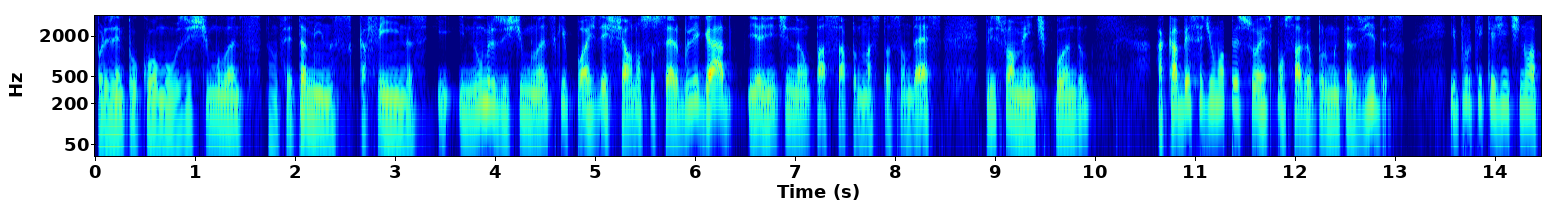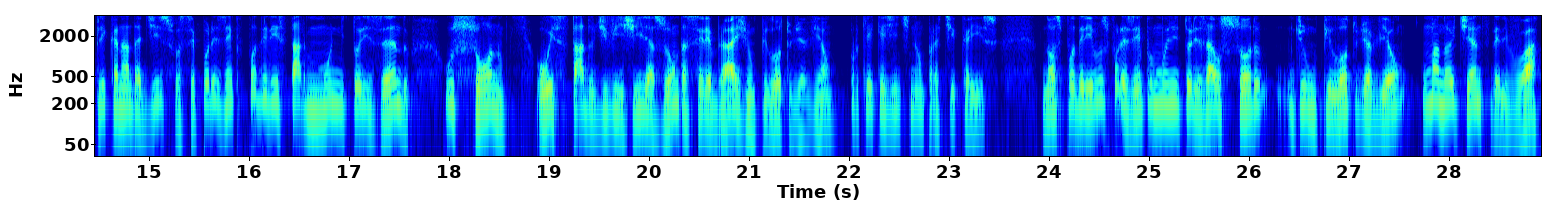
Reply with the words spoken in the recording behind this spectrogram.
por exemplo, como os estimulantes, anfetaminas, cafeínas e inúmeros estimulantes que pode deixar o nosso cérebro ligado e a gente não passar por uma situação dessa, principalmente quando a cabeça de uma pessoa é responsável por muitas vidas. E por que, que a gente não aplica nada disso? Você, por exemplo, poderia estar monitorizando o sono ou o estado de vigília, as ondas cerebrais de um piloto de avião. Por que, que a gente não pratica isso? Nós poderíamos, por exemplo, monitorizar o sono de um piloto de avião uma noite antes dele voar.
